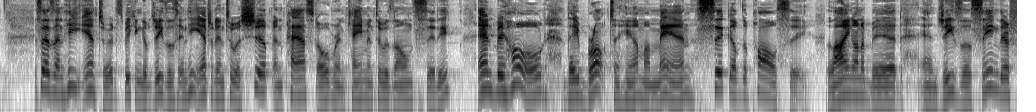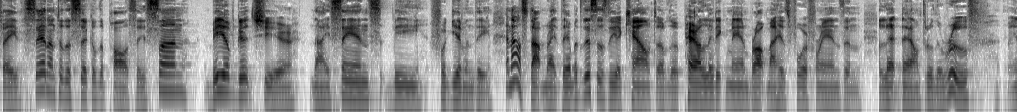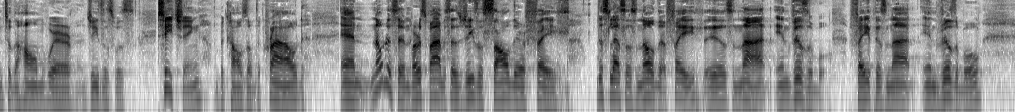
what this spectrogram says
it says, And he entered, speaking of Jesus, and he entered into a ship and passed over and came into his own city. And behold, they brought to him a man sick of the palsy, lying on a bed. And Jesus, seeing their faith, said unto the sick of the palsy, Son, be of good cheer, thy sins be forgiven thee. And I'll stop right there, but this is the account of the paralytic man brought by his four friends and let down through the roof into the home where Jesus was teaching because of the crowd. And notice in verse 5 it says, Jesus saw their faith. This lets us know that faith is not invisible. Faith is not invisible.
